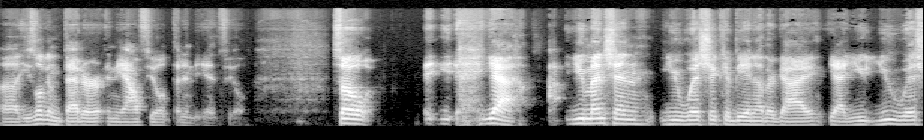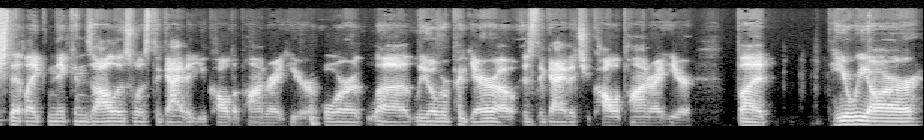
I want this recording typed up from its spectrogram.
Uh, he's looking better in the outfield than in the infield. So, yeah, you mentioned you wish it could be another guy. Yeah, you you wish that like Nick Gonzalez was the guy that you called upon right here, or uh, Liover Peguero is the guy that you call upon right here. But here we are,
